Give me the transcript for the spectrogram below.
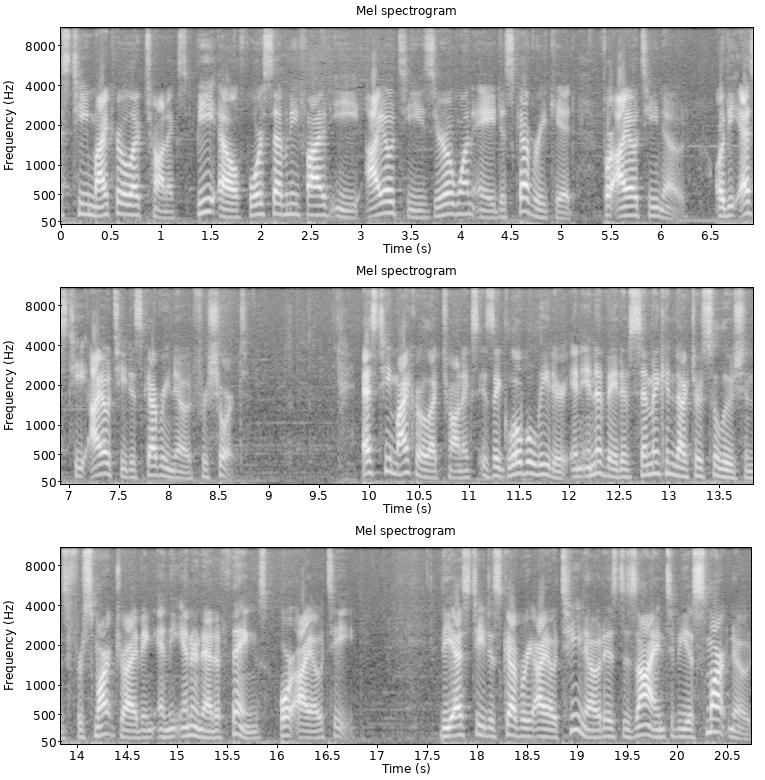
ST Microelectronics BL475E IoT01A Discovery Kit for IoT Node, or the ST IoT Discovery Node for short. ST Microelectronics is a global leader in innovative semiconductor solutions for smart driving and the Internet of Things, or IoT. The ST Discovery IoT node is designed to be a smart node,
